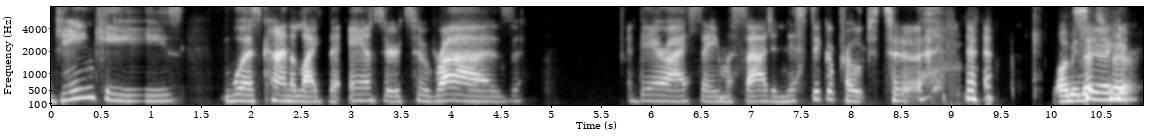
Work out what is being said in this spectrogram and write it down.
Gene Keys was kind of like the answer to Ra's, dare I say, misogynistic approach to Well, I mean, to that's him- fair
